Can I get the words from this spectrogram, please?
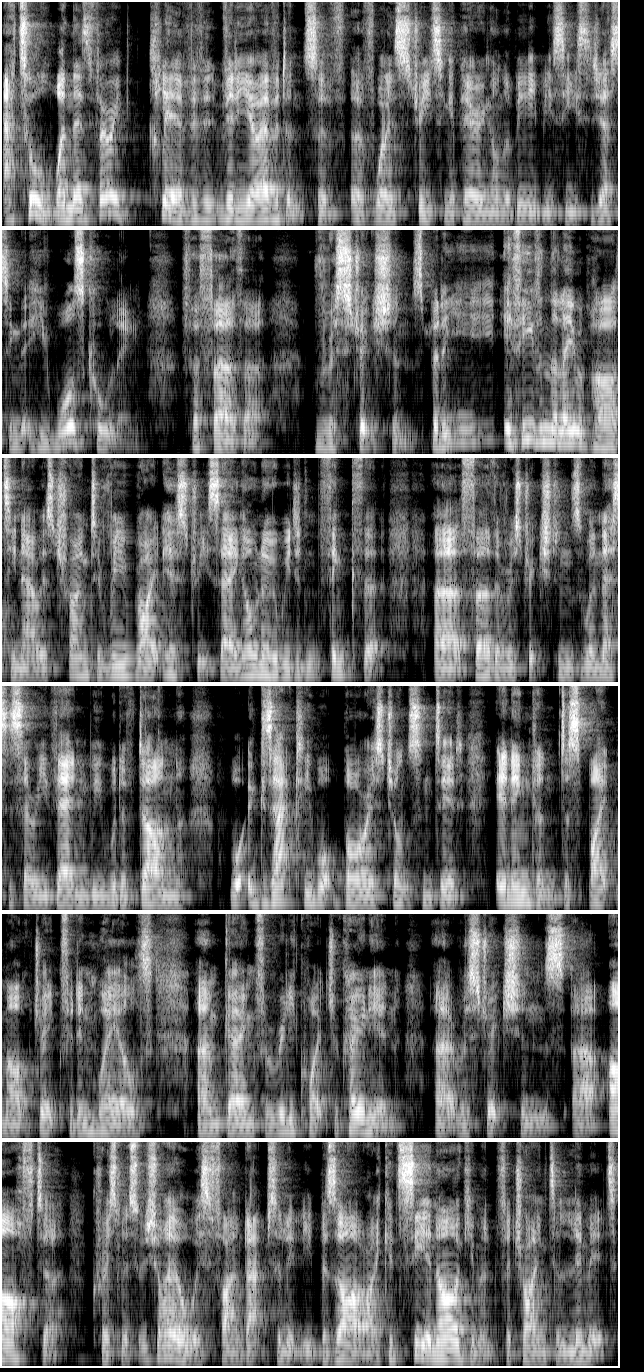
at all when there's very clear video evidence of, of Wes Streeting appearing on the BBC suggesting that he was calling for further restrictions. But if even the Labour Party now is trying to rewrite history, saying, "Oh no, we didn't think that uh, further restrictions were necessary then, we would have done what exactly what Boris Johnson did in England, despite Mark Drakeford in Wales um, going for really quite draconian uh, restrictions uh, after Christmas, which I always found absolutely bizarre. I could see an argument for trying to limit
